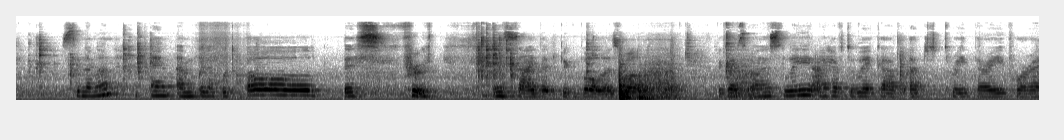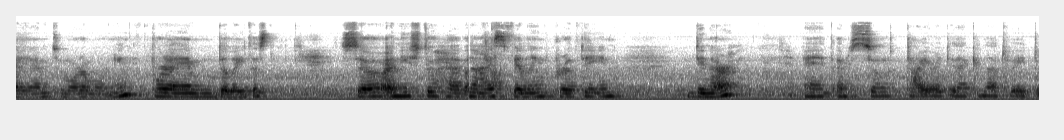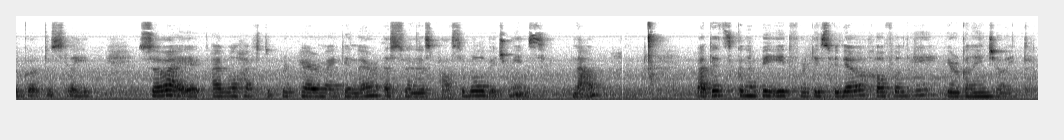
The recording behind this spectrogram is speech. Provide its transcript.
cinnamon and I'm gonna put all this fruit inside that big bowl as well because honestly I have to wake up at 3.30 4 a.m. tomorrow morning 4 a.m. the latest so I need to have a nice filling protein dinner. And I'm so tired and I cannot wait to go to sleep. So I, I will have to prepare my dinner as soon as possible which means now. But that's gonna be it for this video. Hopefully you're gonna enjoy it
